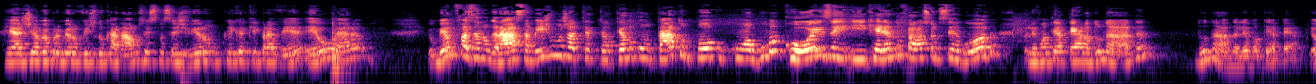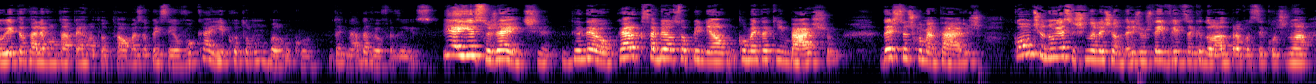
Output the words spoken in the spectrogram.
reagi ao meu primeiro vídeo do canal, não sei se vocês viram, clica aqui pra ver. Eu era. Eu mesmo fazendo graça, mesmo já, te, já tendo contato um pouco com alguma coisa e, e, querendo falar sobre ser gorda, eu levantei a perna do nada. Do nada, levantei a perna. Eu ia tentar levantar a perna total, mas eu pensei, eu vou cair porque eu tô num banco. Não tem nada a ver eu fazer isso. E é isso, gente. Entendeu? Quero saber a sua opinião. Comenta aqui embaixo. Deixe seus comentários. Continue assistindo Alexandrismos, tem vídeos aqui do lado para você continuar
